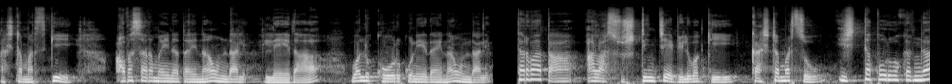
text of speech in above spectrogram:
కస్టమర్స్కి అవసరమైనదైనా ఉండాలి లేదా వాళ్ళు కోరుకునేదైనా ఉండాలి. తర్వాత అలా సృష్టించే విలువకి కస్టమర్స్ ఇష్టపూర్వకంగా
